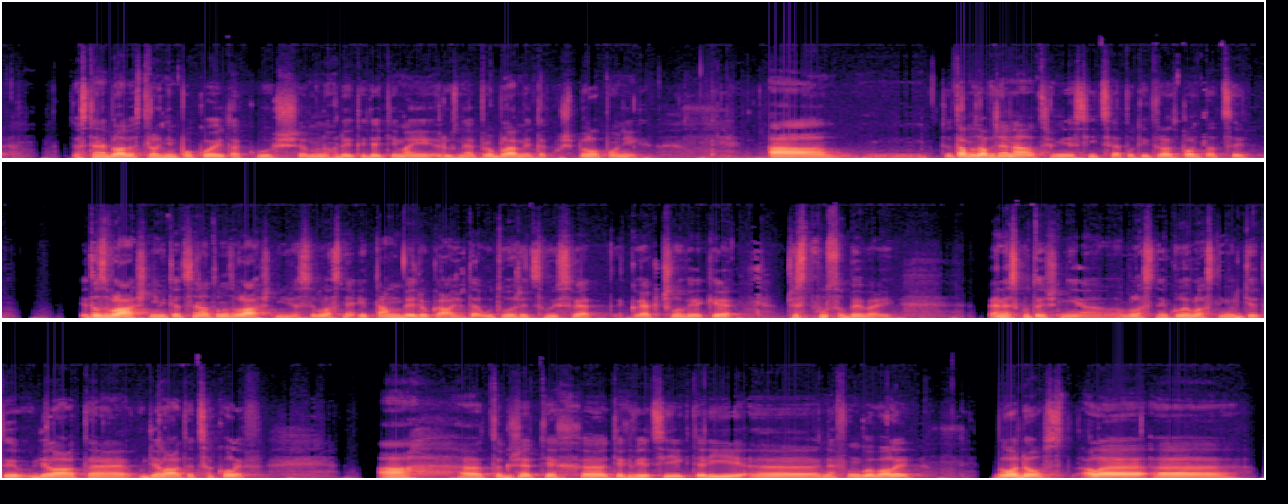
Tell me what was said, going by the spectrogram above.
že jste nebyla ve sterilním pokoji, tak už mnohdy ty děti mají různé problémy, tak už bylo po nich. A to tam zavřená tři měsíce po té transplantaci. Je to zvláštní. Víte, co je na tom zvláštní? Že si vlastně i tam vy dokážete utvořit svůj svět. Jako jak člověk je přizpůsobivý. To je neskutečný a vlastně kvůli vlastnímu dítěti uděláte, uděláte cokoliv. A e, takže těch, e, těch věcí, které e, nefungovaly, bylo dost, ale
